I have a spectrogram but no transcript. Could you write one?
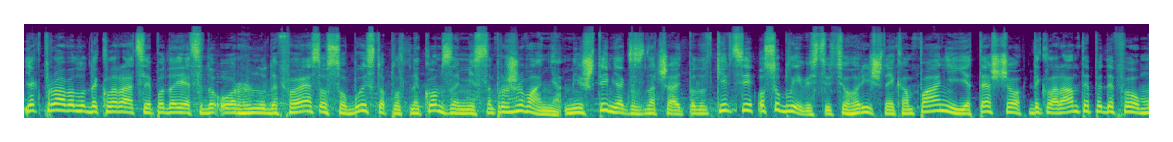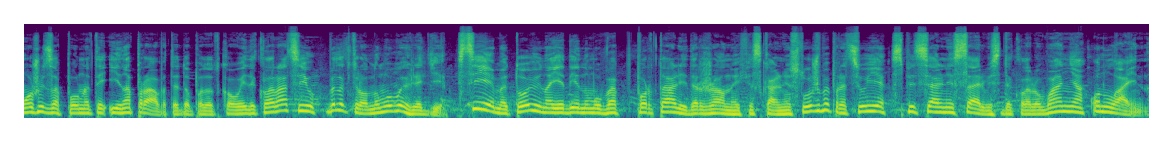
Як правило, декларація подається до органу ДФС особисто платником за місцем проживання. Між тим, як зазначають податківці, особливістю цьогорічної кампанії є те, що декларанти ПДФО можуть заповнити і направити до податкової декларації в електронному вигляді. З цією метою на єдиному веб-порталі Державної фіскальної служби працює спеціальний сервіс декларування онлайн.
